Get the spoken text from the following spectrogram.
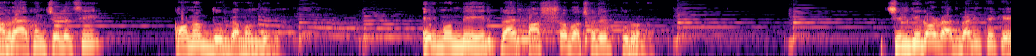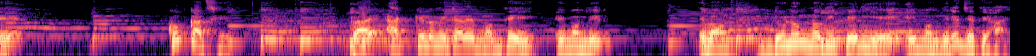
আমরা এখন চলেছি কনক দুর্গা মন্দিরে এই মন্দির প্রায় পাঁচশো বছরের পুরনো চিল্কিগড় রাজবাড়ি থেকে খুব কাছে প্রায় এক কিলোমিটারের মধ্যেই এই মন্দির এবং ডুলুং নদী পেরিয়ে এই মন্দিরে যেতে হয়।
